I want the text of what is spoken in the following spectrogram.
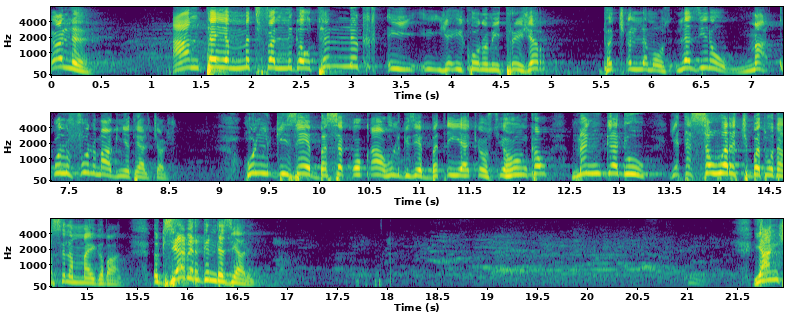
ይኸውልህ አንተ የምትፈልገው ትልቅ የኢኮኖሚ ትሬዠር በጨለማ ውስጥ ለዚህ ነው ቁልፉን ማግኘት ያልቻልሽው። ሁልጊዜ በሰቆቃ ሁልጊዜ በጥያቄ ውስጥ የሆንከው መንገዱ የተሰወረችበት ቦታ ስለማይገባ ነው። እግዚአብሔር ግን እንደዚህ አለኝ፣ ያንቺ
